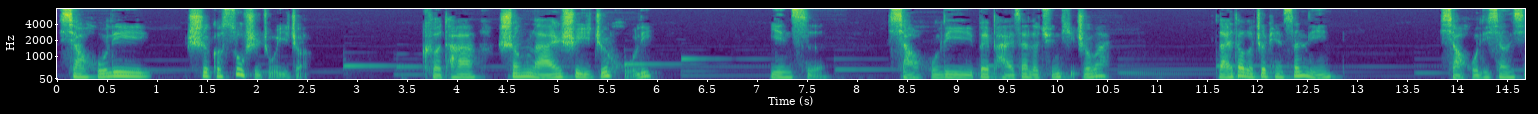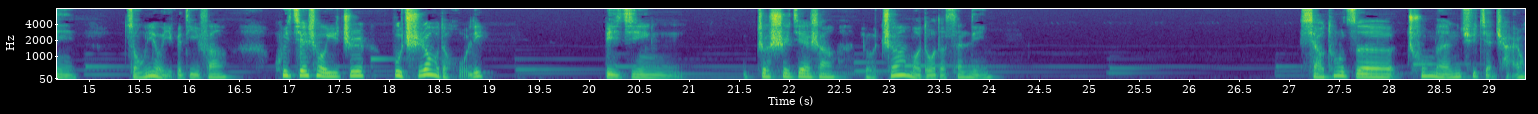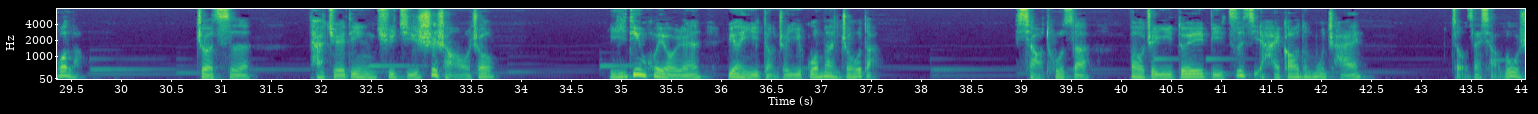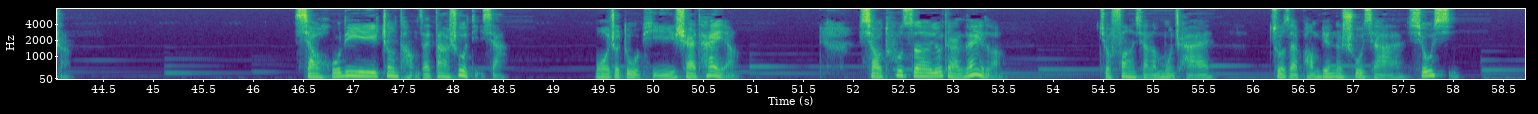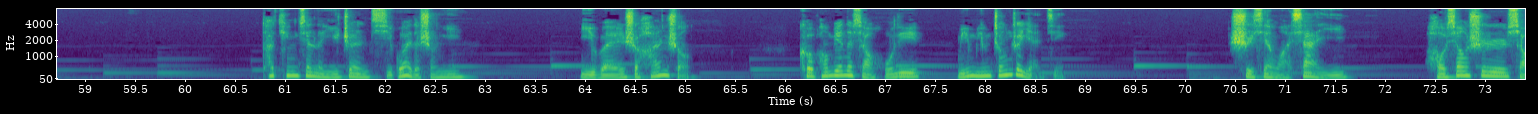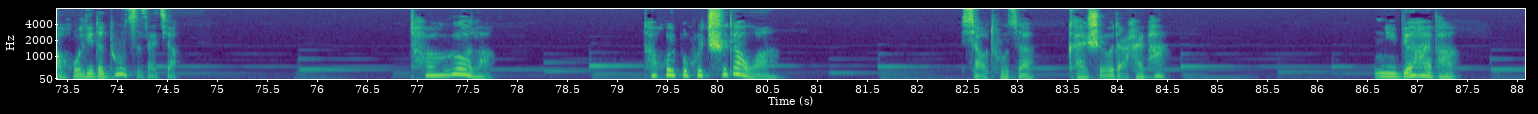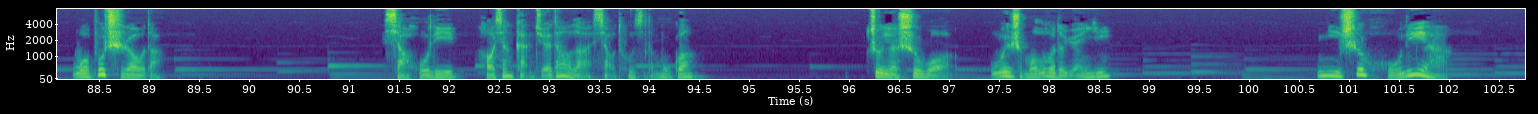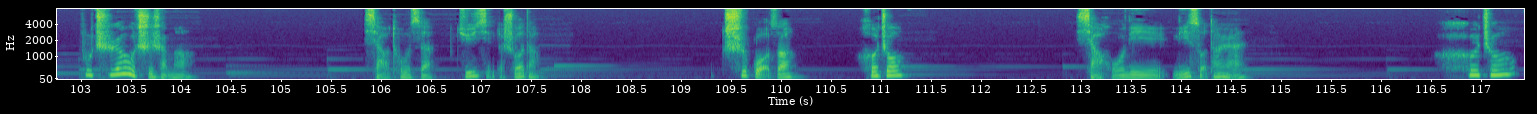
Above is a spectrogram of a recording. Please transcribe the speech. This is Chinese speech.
小狐狸是个素食主义者，可它生来是一只狐狸，因此，小狐狸被排在了群体之外，来到了这片森林。小狐狸相信，总有一个地方会接受一只不吃肉的狐狸。毕竟，这世界上有这么多的森林。小兔子出门去捡柴火了。这次，他决定去集市上熬粥。一定会有人愿意等着一锅慢粥的。小兔子抱着一堆比自己还高的木柴，走在小路上。小狐狸正躺在大树底下。摸着肚皮晒太阳，小兔子有点累了，就放下了木柴，坐在旁边的树下休息。他听见了一阵奇怪的声音，以为是鼾声，可旁边的小狐狸明明睁着眼睛，视线往下移，好像是小狐狸的肚子在叫。它饿了。它会不会吃掉我？小兔子开始有点害怕。你别害怕，我不吃肉的。小狐狸好像感觉到了小兔子的目光，这也是我为什么饿的原因。你是狐狸啊，不吃肉吃什么？小兔子拘谨的说道。吃果子，喝粥。小狐狸理所当然。喝粥。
